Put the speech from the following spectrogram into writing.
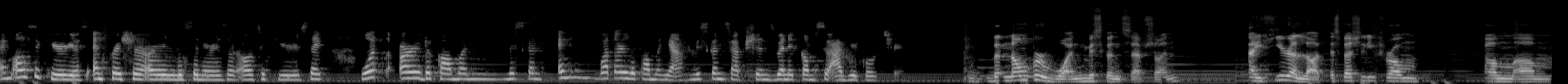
I'm also curious, and for sure our listeners are also curious, like what are the common miscon I mean, what are the common yeah, misconceptions when it comes to agriculture? The number one misconception I hear a lot, especially from from um,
